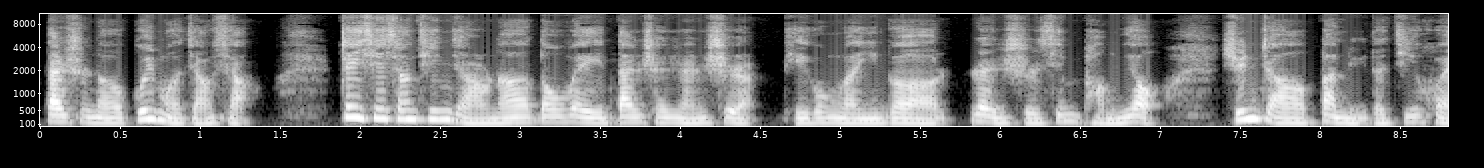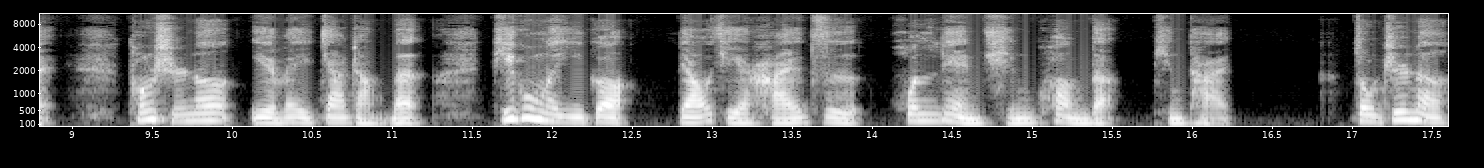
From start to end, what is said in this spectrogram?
但是呢规模较小。这些相亲角呢，都为单身人士提供了一个认识新朋友、寻找伴侣的机会，同时呢，也为家长们提供了一个了解孩子婚恋情况的平台。总之呢，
